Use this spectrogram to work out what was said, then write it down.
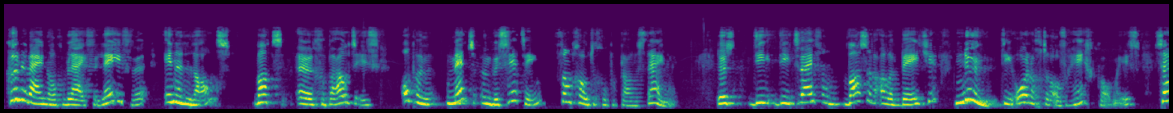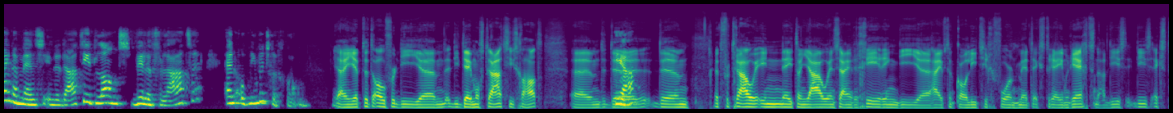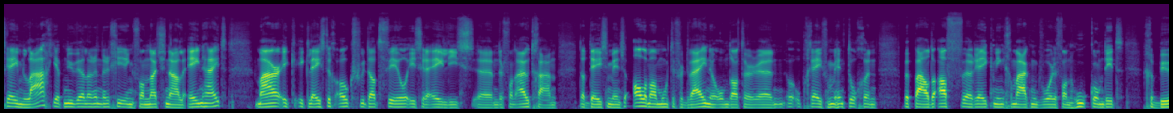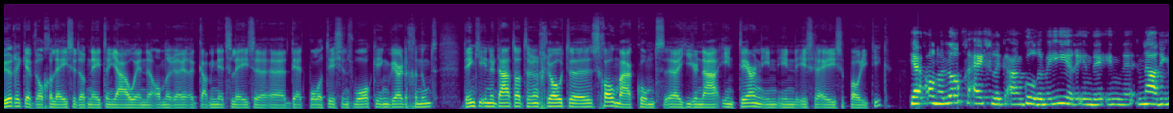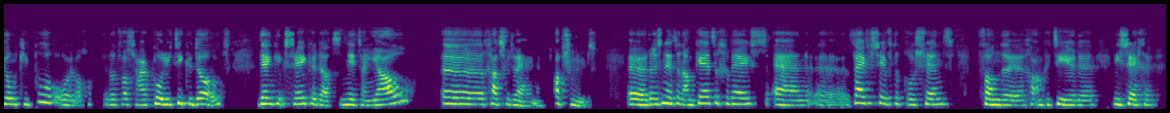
kunnen wij nog blijven leven in een land wat uh, gebouwd is op een, met een bezetting van grote groepen Palestijnen. Dus die, die twijfel was er al een beetje. Nu die oorlog er overheen gekomen is, zijn er mensen inderdaad die het land willen verlaten en ook niet meer terugkomen. Ja, je hebt het over die, uh, die demonstraties gehad. Uh, de, de, de, het vertrouwen in Netanyahu en zijn regering. Die, uh, hij heeft een coalitie gevormd met extreem rechts. Nou, die is, die is extreem laag. Je hebt nu wel een regering van nationale eenheid. Maar ik, ik lees toch ook dat veel Israëli's ehm, ervan uitgaan dat deze mensen allemaal moeten verdwijnen. Omdat er eh, op een gegeven moment toch een bepaalde afrekening gemaakt moet worden van hoe kon dit gebeuren. Ik heb wel gelezen dat Netanyahu en de andere kabinetsleden uh, Dead Politicians Walking werden genoemd. Denk je inderdaad dat er een grote schoonmaak komt uh, hierna intern in, in de Israëlische politiek? Ja, analoog eigenlijk aan Golda Meir in de, in na de Yom Kippur-oorlog. Dat was haar politieke dood. Denk ik zeker dat Netanyahu uh, gaat verdwijnen. Absoluut. er is net een enquête geweest en 75% van de geënquêteerden die zeggen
